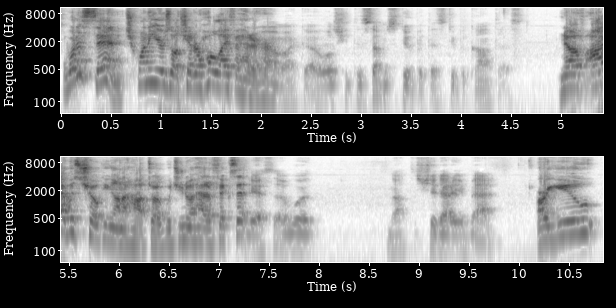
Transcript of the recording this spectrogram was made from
what a sin. 20 years old. She had her whole life ahead of her. Oh my god. Well, she did something stupid. That stupid contest. Now, if I was choking on a hot dog, would you know how to fix it? Yes, I would. Knock the shit out of your back. Are you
